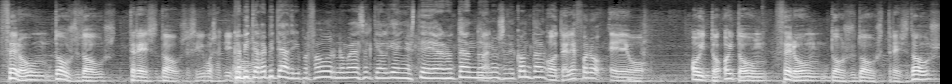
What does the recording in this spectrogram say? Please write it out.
881-012232 e seguimos aquí con... Repite, repite Adri, por favor, non vai a ser que alguén este anotando vale. e non se dé conta O teléfono é o 881 012232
